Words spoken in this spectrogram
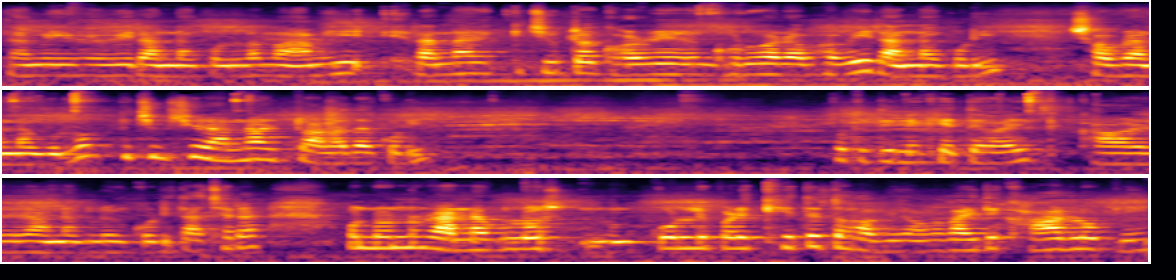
তা আমি এইভাবেই রান্না করলাম। আমি রান্নার কিছুটা ঘরের ঘরোয়ারাভাবেই রান্না করি, সব রান্নাগুলো। কিছু কিছু রান্না একটু আলাদা করি। প্রতিদিনে খেতে হয়, খাওয়ার রান্নাগুলো করি। তাছাড়া অন্য অন্য রান্নাগুলো করলে পরে খেতে তো হবে। আমার বাড়িতে খাওয়ার লোক নেই।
